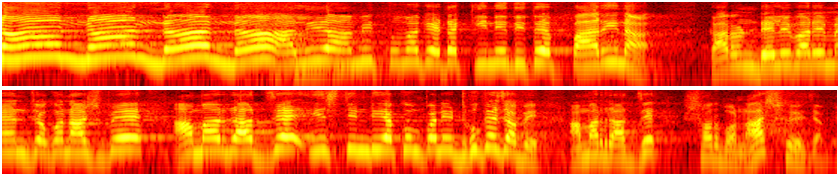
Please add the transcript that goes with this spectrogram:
না না না না আলিয়া আমি তোমাকে এটা কিনে দিতে পারি না। কারণ ডেলিভারি ম্যান যখন আসবে আমার রাজ্যে ইস্ট ইন্ডিয়া কোম্পানি ঢুকে যাবে আমার রাজ্যের সর্বনাশ হয়ে যাবে।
